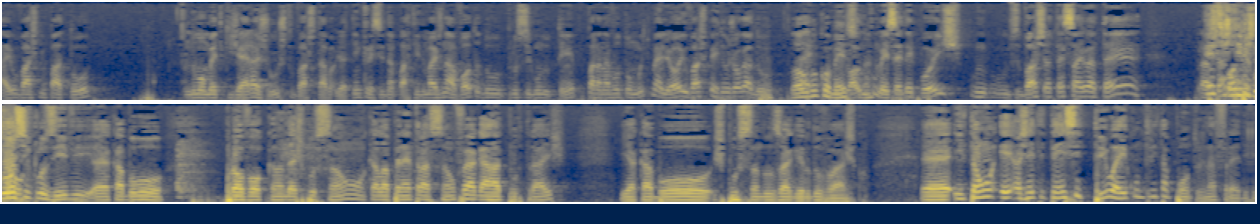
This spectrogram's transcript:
Aí o Vasco empatou no momento que já era justo, o Vasco tava, já tem crescido na partida, mas na volta para o segundo tempo, o Paraná voltou muito melhor e o Vasco perdeu um jogador. Logo Aí- no começo, Logo né? no começo, aí depois o Vasco até saiu até... pra Esses achar- O times Ortigosa, estão- inclusive, eh, acabou provocando a expulsão. Aquela penetração foi agarrado por trás e acabou expulsando o zagueiro do Vasco. É, então a gente tem esse trio aí com 30 pontos, né, Fred?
